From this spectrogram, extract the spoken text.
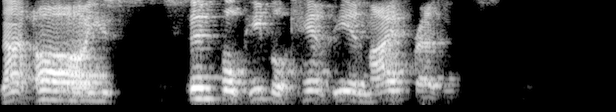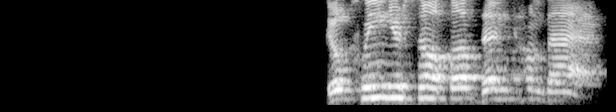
Not, oh, you sinful people can't be in my presence. Go clean yourself up, then come back.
